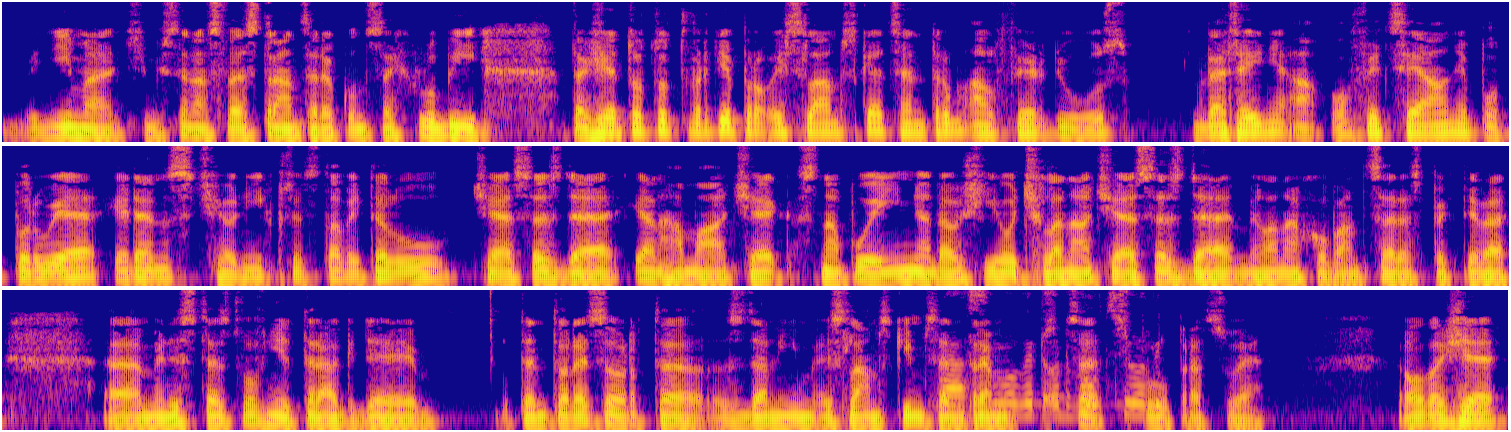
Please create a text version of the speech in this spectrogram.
vidíme, čím se na své stránce dokonce chlubí. Takže toto tvrdě pro islámské centrum Al-Firdus veřejně a oficiálně podporuje jeden z čelních představitelů ČSSD, Jan Hamáček, s napojením na dalšího člena ČSSD, Milana Chovance, respektive eh, ministerstvo vnitra, kdy tento rezort eh, s daným islámským centrem spolupracuje. Jo, takže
